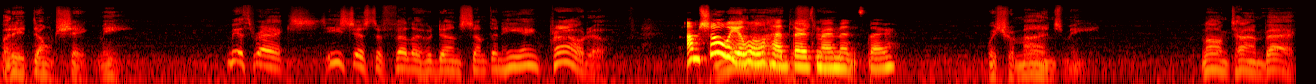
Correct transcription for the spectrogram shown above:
But it don't shake me. Mithrax, he's just a fella who done something he ain't proud of. I'm sure we all had those moments though. Which reminds me, long time back,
